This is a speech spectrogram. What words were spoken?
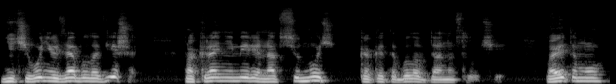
ничего нельзя было вешать, по крайней мере, на всю ночь, как это было в данном случае. Поэтому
